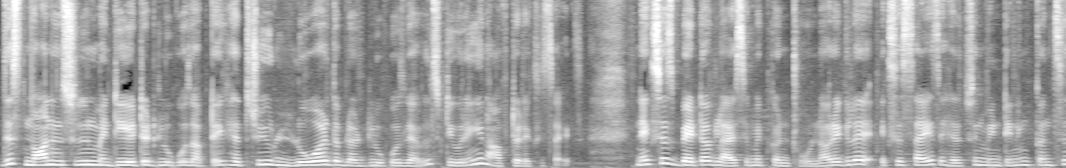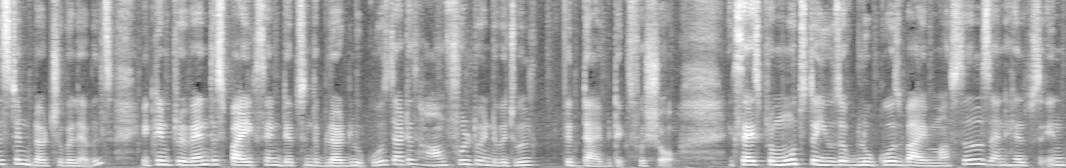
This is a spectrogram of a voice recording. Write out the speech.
This non insulin mediated glucose uptake helps to lower the blood glucose levels during and after exercise. Next is better glycemic control. Now, regular exercise helps in maintaining consistent blood sugar levels. It can prevent the spikes and dips in the blood glucose that is harmful to individuals with diabetics for sure. Exercise promotes the use of glucose by muscles and helps in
